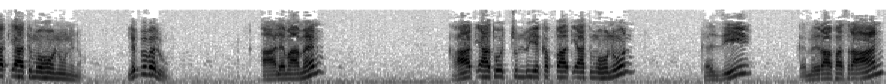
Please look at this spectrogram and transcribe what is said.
ኀጢአት መሆኑን ነው። ልብ በሉ። አለማመን ከኀጢአቶች ሁሉ የከፋ ኀጢአት መሆኑን ከዚህ ከምዕራፍ አሥራ አንድ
